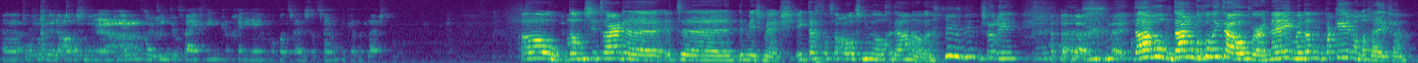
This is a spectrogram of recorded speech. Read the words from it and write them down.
Eh, of we kunnen alles nu in één keer doen van 10 tot 15. Ik heb geen idee hoeveel bladzijden dat zijn, want ik heb het luisterboek. Oh, dan zit daar de, het, eh, de mismatch. Ik dacht dat we alles nu al gedaan hadden. Sorry. nee. Daarom, daarom begon ik daarover. Nee, maar dan parkeren we nog even.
